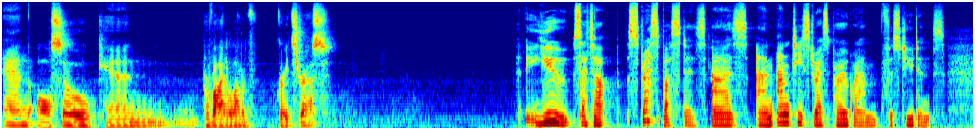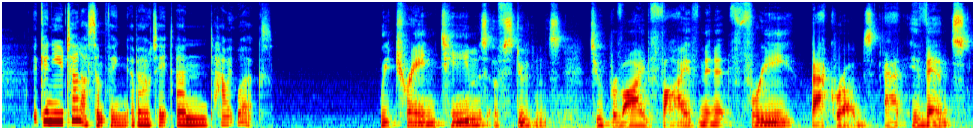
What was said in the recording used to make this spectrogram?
and also can provide a lot of great stress. You set up Stress Busters as an anti stress program for students. Can you tell us something about it and how it works? We train teams of students to provide five minute free back rubs at events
